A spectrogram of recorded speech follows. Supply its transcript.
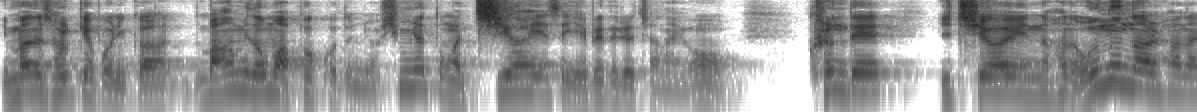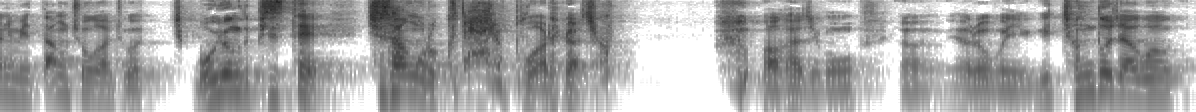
임마누 설계 보니까 마음이 너무 아팠거든요. 10년 동안 지하에서 예배드렸잖아요. 그런데 이 지하에 있는 한 어느 날 하나님이 땅 줘가지고 모형도 비슷해 지상으로 그대로 부활해가지고 와가지고 어, 여러분이 전도자고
